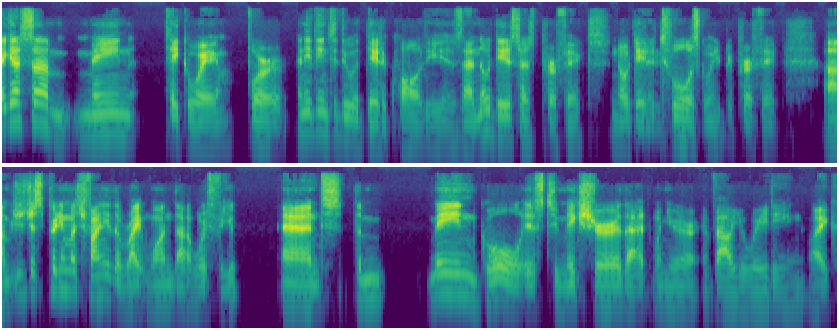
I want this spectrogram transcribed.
I guess a um, main takeaway for anything to do with data quality is that no data set is perfect. No data mm-hmm. tool is going to be perfect. Um, you're just pretty much finding the right one that works for you. And the main goal is to make sure that when you're evaluating, like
